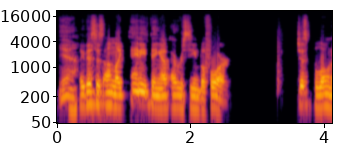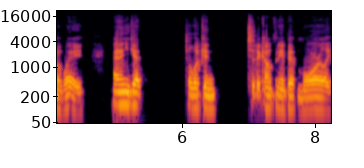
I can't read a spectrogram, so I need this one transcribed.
Yeah. Like this is unlike anything I've ever seen before. Just blown away. And then you get to look into the company a bit more, like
